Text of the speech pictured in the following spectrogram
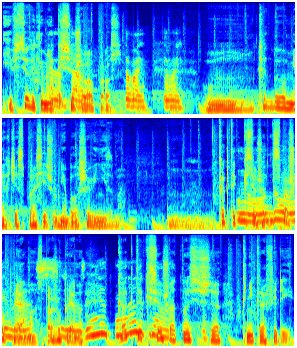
И все-таки у меня, а, Ксюша, да. вопрос. Давай, давай. Как бы его мягче спросить, чтобы не было шовинизма? Как ты, ну, Ксюша, думаю, спрошу да, прямо, спрошу прямо. Нет, как ты, Ксюша, прямо. относишься к некрофилии?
